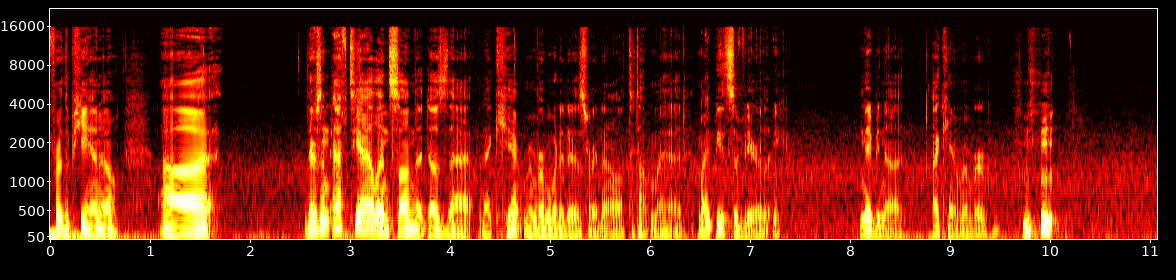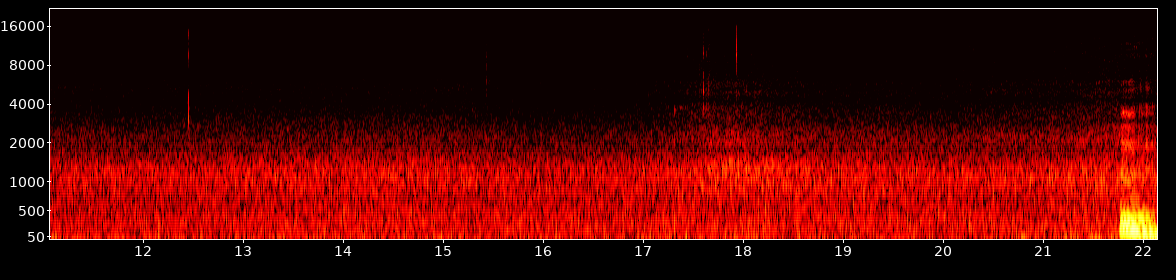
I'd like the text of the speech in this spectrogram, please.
for the piano. Uh there's an FT Island song that does that, and I can't remember what it is right now off the top of my head. It might be Severely. Maybe not. I can't remember. hmm.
